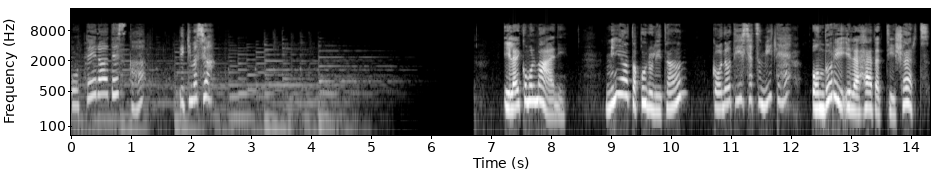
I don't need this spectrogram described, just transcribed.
お寺ですか？行きましょう。イライコモルマーニ ميا تقول لتان انظري إلى هذا التيشيرت.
